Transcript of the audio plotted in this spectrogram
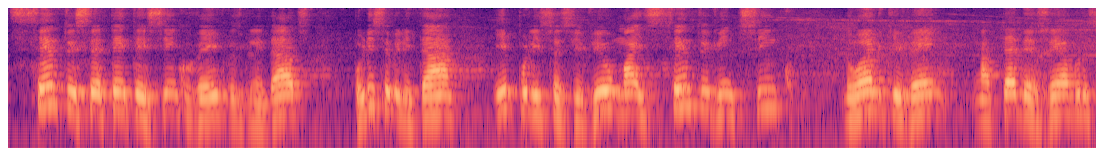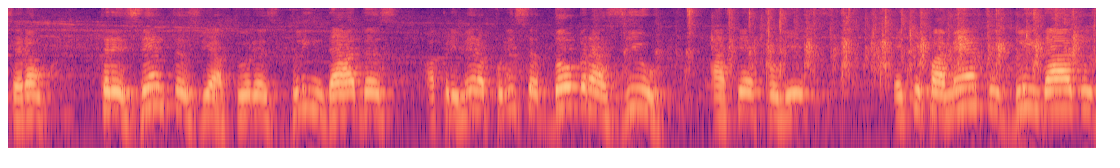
175 veículos blindados, Polícia Militar e Polícia Civil, mais 125 no ano que vem, até dezembro, serão 300 viaturas blindadas, a primeira polícia do Brasil a ter polícia, equipamentos blindados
